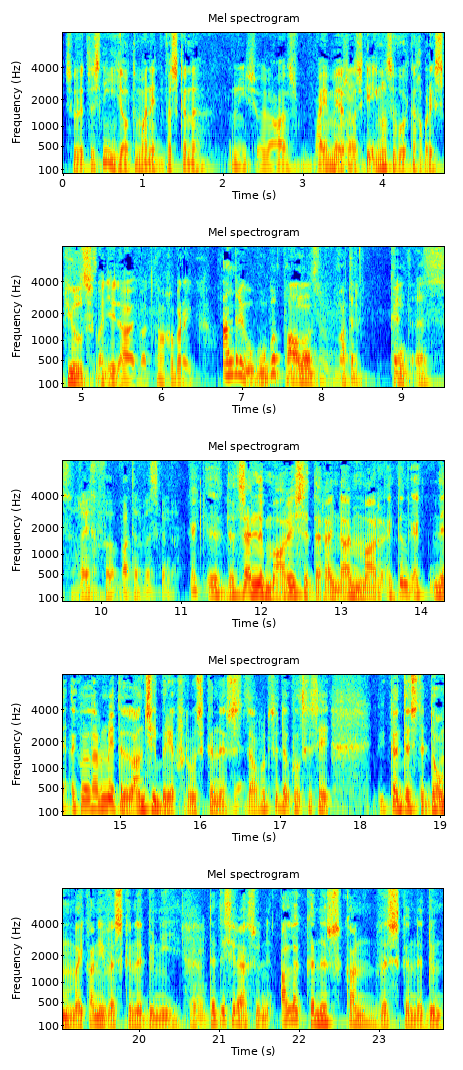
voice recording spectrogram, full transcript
so dit is nie heeltemal net wiskunde nie. So daar is baie meer as ek die Engelse woord kan gebruik skills wat jy daai wat kan gebruik. Andre hoe, hoe bepaal ons watter kind is reg vir watter wiskunde kyk uh, dit is eintlik Marius se terrein daai maar ek dink ek nee, ek wil daar net 'n lansie breek vir ons kinders yes. daar word so dikwels gesê die kind is te dom, hy kan nie wiskunde doen nie. Hmm. Dit is reg so nie. Alle kinders kan wiskunde doen.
